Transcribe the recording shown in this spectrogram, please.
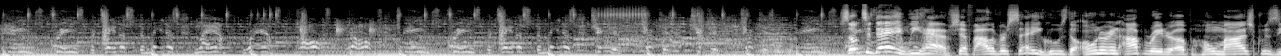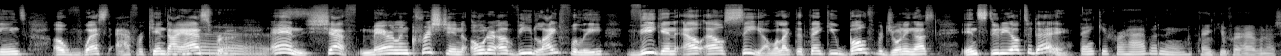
Beans, greens, potatoes, tomatoes, lamb, ram, hog, dog. Beans, greens, potatoes, tomatoes, chicken, turkeys, chicken, turkeys, beans. So today we have Chef Oliver Saye, who's the owner and operator of Homage Cuisines of West African Diaspora, and Chef Marilyn Christian, owner of Delightfully Vegan LLC. I would like to thank you both for joining us in studio today. Thank you for having me. Thank you for having us.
